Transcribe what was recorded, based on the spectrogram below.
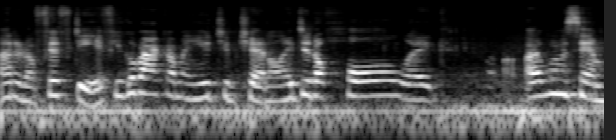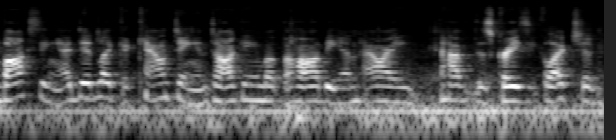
I don't know, 50. If you go back on my YouTube channel, I did a whole like I want to say unboxing. I did like accounting and talking about the hobby and how I have this crazy collection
